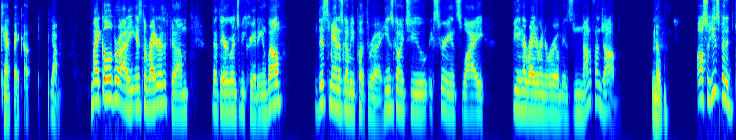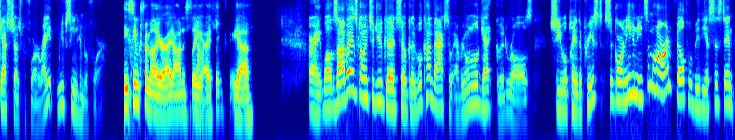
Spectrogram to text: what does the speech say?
camp makeup. Yeah. Michael Varrati is the writer of the film that they are going to be creating. And well, this man is going to be put through it. He's going to experience why being a writer in a room is not a fun job. Nope. Also, he's been a guest judge before, right? We've seen him before. He seemed familiar. I honestly, Yeah. I think, yeah. All right. Well, Zava is going to do good, so good will come back, so everyone will get good roles. She will play the priest. Sigourney, who needs some horror and filth, will be the assistant.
